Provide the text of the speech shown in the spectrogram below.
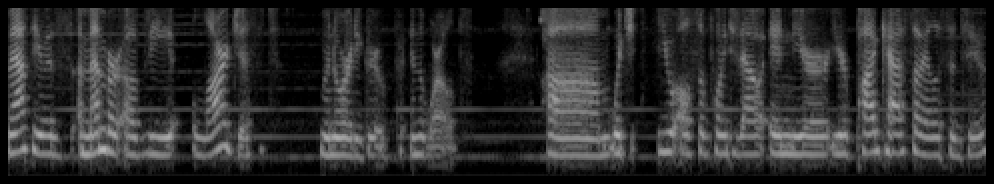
Matthew is a member of the largest minority group in the world, um, which you also pointed out in your your podcast that I listened to.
